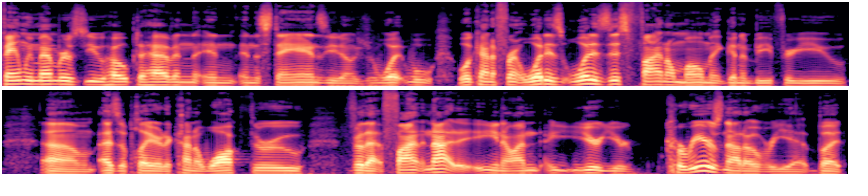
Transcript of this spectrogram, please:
family members do you hope to have in in, in the stands? You know, what what kind of friend? What is what is this final moment going to be for you um, as a player to kind of walk through for that final? Not you know, I'm, your your career's not over yet, but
